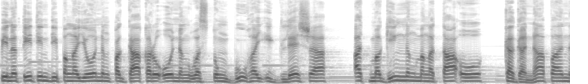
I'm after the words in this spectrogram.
Pinatitindi pa ngayon ng pagkakaroon ng wastong buhay iglesia at maging ng mga tao, kaganapan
